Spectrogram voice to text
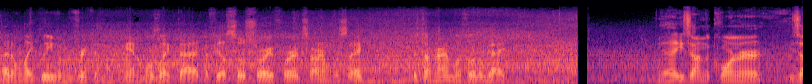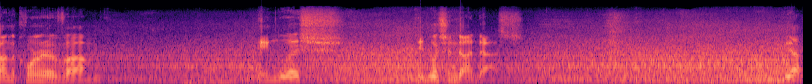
I don't like leaving freaking animals like that. I feel so sorry for it. It's harmless, eh? Just a harmless little guy. Yeah, he's on the corner. He's on the corner of um, English, English and Dundas. Yeah.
